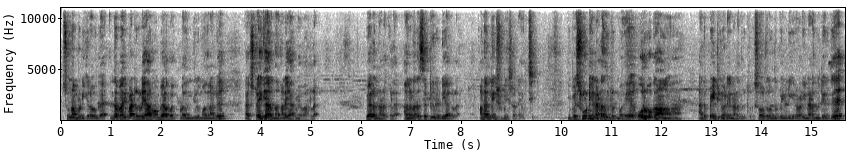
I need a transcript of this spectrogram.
சுண்ணாம்பு அடிக்கிறவங்க இந்த மாதிரி மேட்டர்களை யாருமே வேலை பார்க்கக்கூடாதுன்னு சொல்லி முத நாள் ஸ்ட்ரைக்காக இருந்ததுனால யாருமே வரல. வேலை நடக்கலை. அதனால அந்த செட்டு ரெடி ஆகலை. ஆனால் இன்றைக்கி ஷூட்டிங் ஸ்டார்ட் ஆயிடுச்சு. இப்போ ஷூட்டிங் நடந்துகிட்டு இருக்கும்போதே ஒரு பக்கம் அந்த பெயிண்டிங் வேலையும் நடந்துகிட்டு இருக்கு. சோகத்தில் வந்து பெயிண்ட் அடிக்கிற வேலையும் நடந்துகிட்டே இருக்குது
